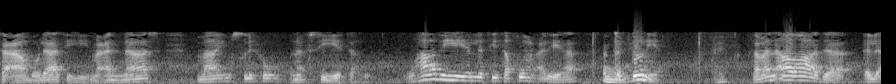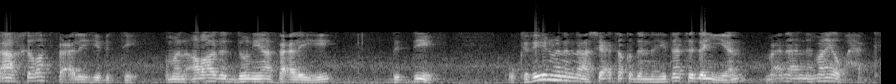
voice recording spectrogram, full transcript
تعاملاته مع الناس ما يصلح نفسيته. وهذه هي التي تقوم عليها الدنيا. فمن أراد الآخرة فعليه بالدين ومن أراد الدنيا فعليه بالدين. وكثير من الناس يعتقد أنه إذا تدين معناه أنه ما يضحك.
